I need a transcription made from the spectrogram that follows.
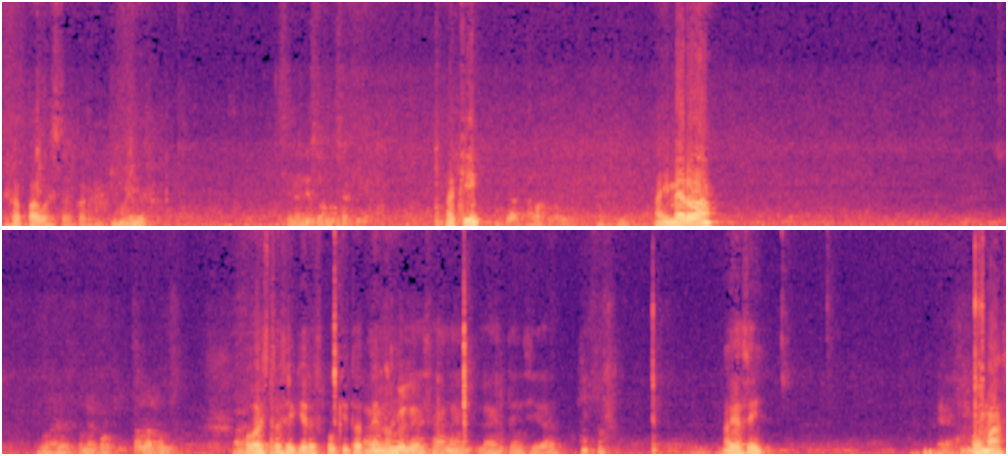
Deja apago esto para oír. Serán esos dos aquí. ¿Aquí? Ahí mero, ¿verdad? Voy a poner poquito la luz. O esta si quieres poquito A ver, tenue. súbele esa, la, la intensidad, poquito. Ahí así. O más.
